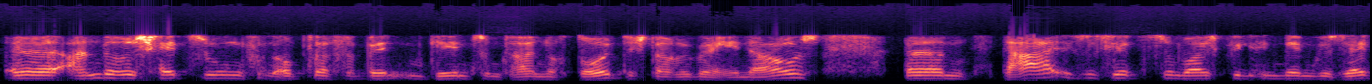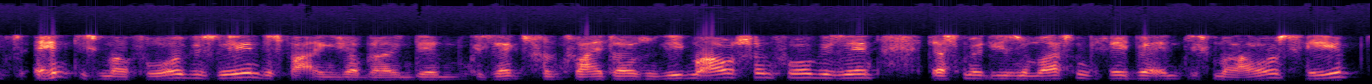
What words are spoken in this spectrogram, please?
Äh, andere Schätzungen von Opferverbänden gehen zum Teil noch deutlich darüber hinaus. Ähm, da ist es jetzt zum Beispiel in dem Gesetz endlich mal vorgesehen, das war eigentlich aber in dem Gesetz von 2007 auch schon vorgesehen, dass man diese Massengräber endlich mal aushebt.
